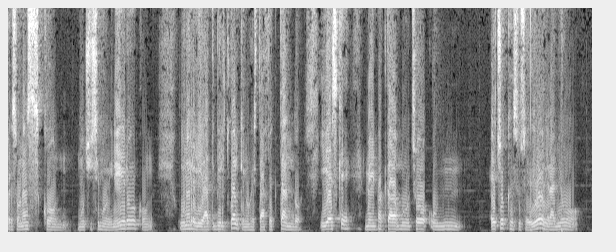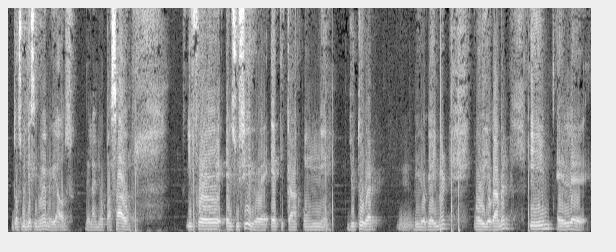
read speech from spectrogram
personas con muchísimo dinero, con una realidad virtual que nos está afectando. Y es que me ha impactado mucho un hecho que sucedió en el año 2019, mediados del año pasado, y fue el suicidio de Ética, un eh, youtuber, videogamer o videogamer, y él... Eh,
